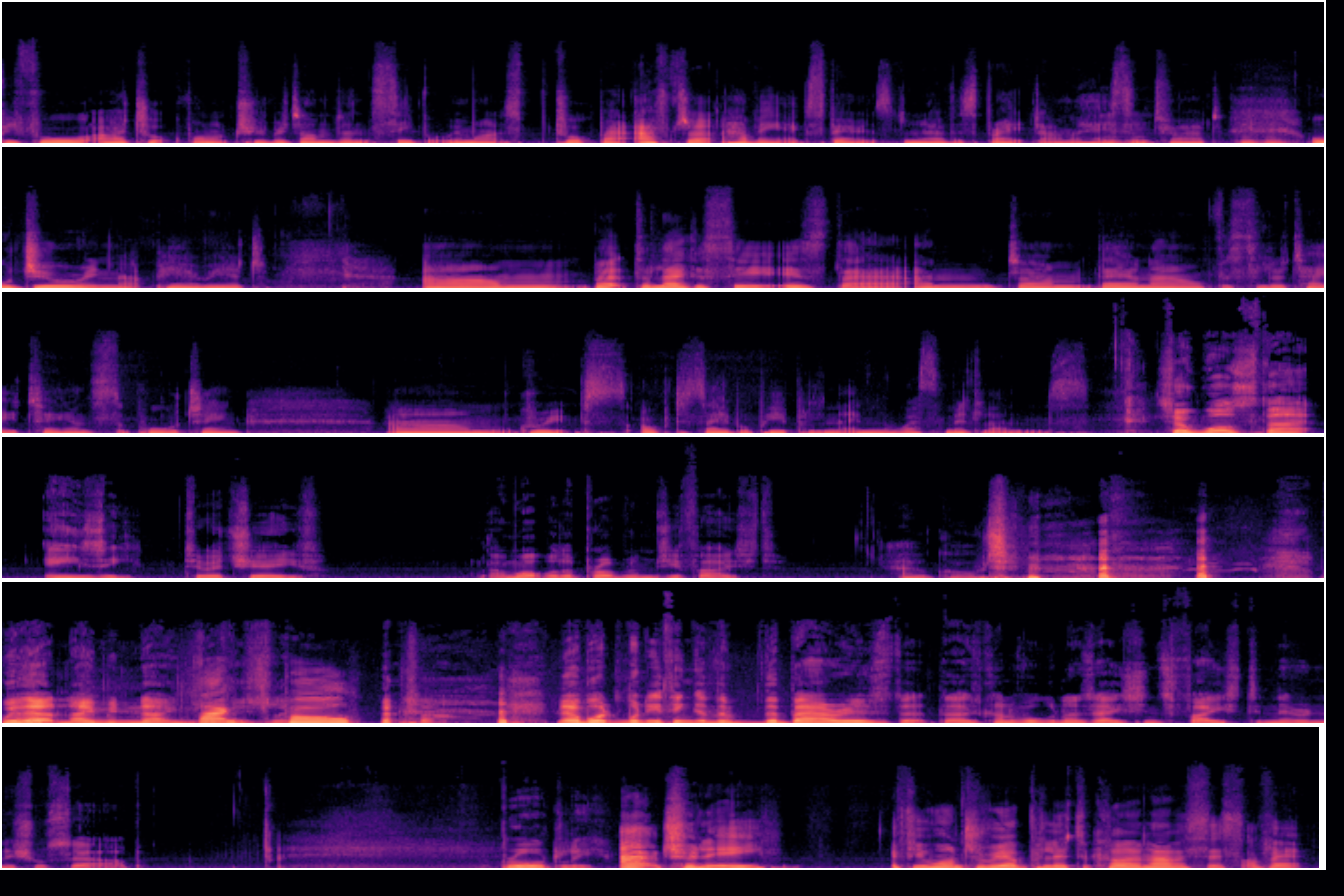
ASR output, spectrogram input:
before I took voluntary redundancy, but we might talk about after having experienced a nervous breakdown, I hasten to add, hmm or during that period. Um, but the legacy is there, and um, they are now facilitating and supporting um, groups of disabled people in, in the West Midlands. So was that easy to achieve? And what were the problems you faced? Oh God! Without naming names, Thanks, obviously. Paul. Now, what what do you think of the the barriers that those kind of organisations faced in their initial setup? Broadly, Actually, if you want a real political analysis of it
